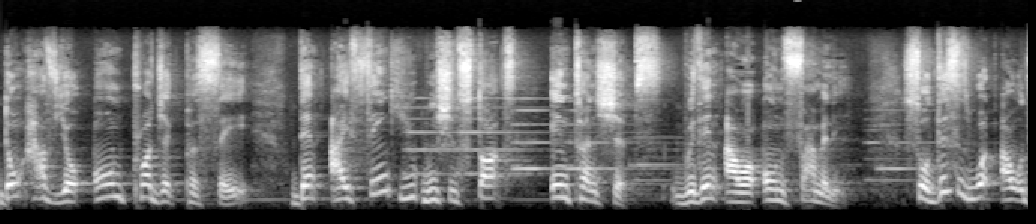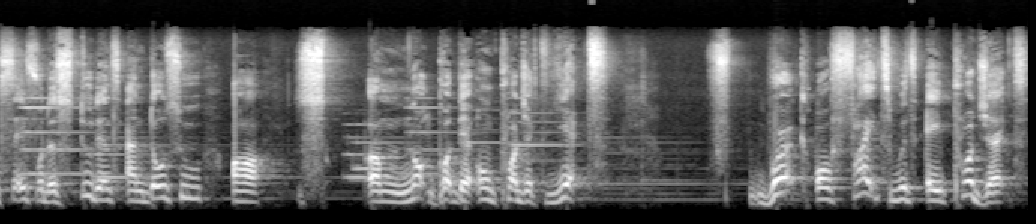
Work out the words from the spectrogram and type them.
don't have your own project per se, then I think you, we should start internships within our own family. So this is what I would say for the students and those who are um, not got their own project yet. F- work or fight with a project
